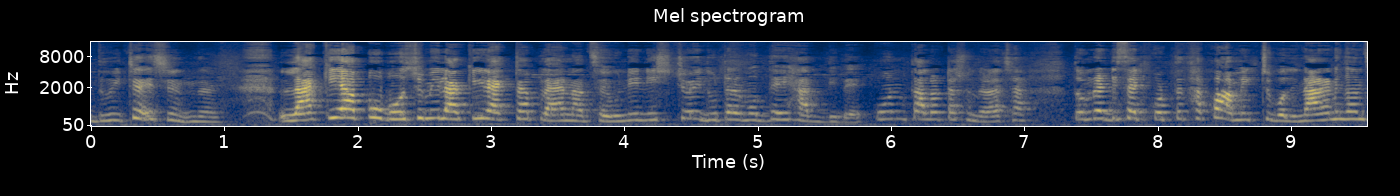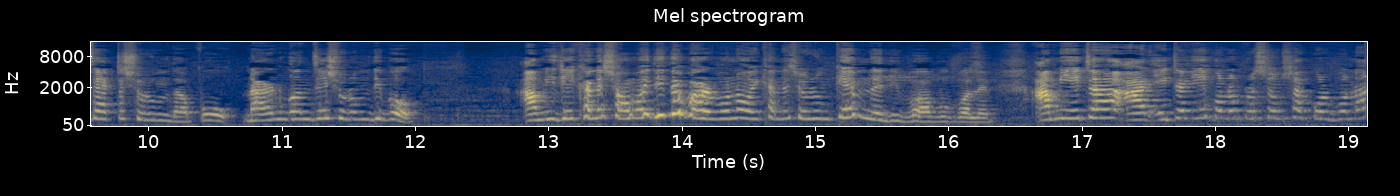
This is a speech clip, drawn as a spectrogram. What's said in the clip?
দুইটাই সুন্দর। লাকি আপু, মৌসুমি লাকির একটা প্ল্যান আছে। উনি নিশ্চয়ই দুটার মধ্যেই হাত দিবে। কোন কালারটা সুন্দর? আচ্ছা তোমরা ডিসাইড করতে থাকো, আমি একটু বলি। নারায়ণগঞ্জে একটা শোরুম দাও। আপু নারায়ণগঞ্জে শোরুম দিব? আমি যেখানে সময় দিতে পারব না, ওইখানে শোরুম কেমনে দিব আবু বলেন? আমি এটা, আর এটা নিয়ে কোনো প্রশংসা করব না।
